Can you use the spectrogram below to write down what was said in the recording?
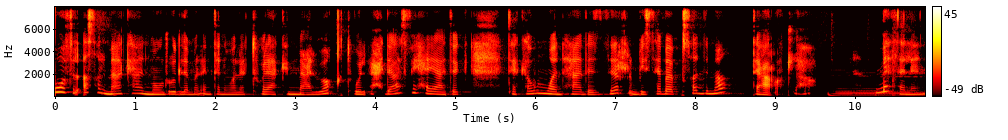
هو في الأصل ما كان موجود لما أنت انولدت ولكن مع الوقت والأحداث في حياتك تكون هذا الزر بسبب صدمة تعرضت لها. مثلا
